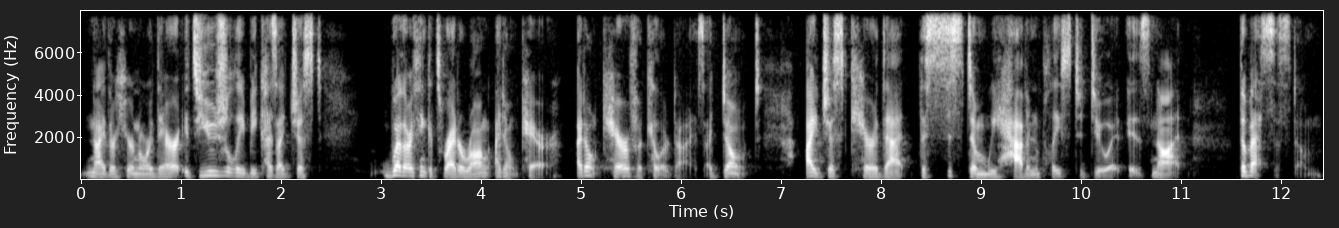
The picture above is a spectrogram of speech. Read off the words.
neither here nor there. It's usually because I just whether I think it's right or wrong, I don't care. I don't care if a killer dies. I don't. I just care that the system we have in place to do it is not the best system.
